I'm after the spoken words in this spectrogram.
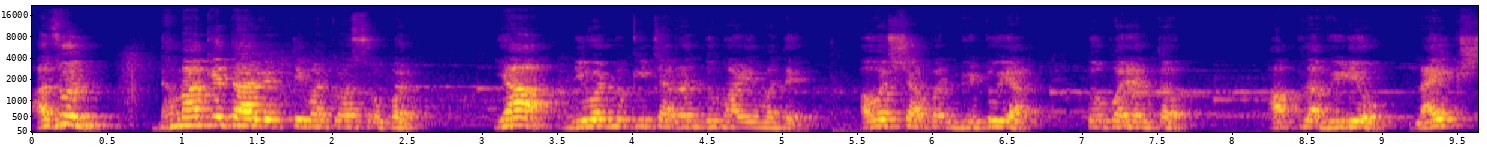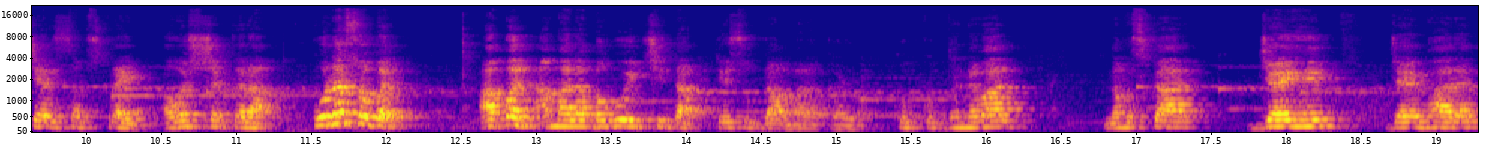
अजून धमाकेदार व्यक्तिमत्वासोबत या निवडणुकीच्या रणधुमाळीमध्ये अवश्य आपण भेटूया. तोपर्यंत आपला व्हिडिओ लाईक शेअर सबस्क्राईब अवश्य करा. कोणासोबत आपण आम्हाला बघू इच्छिता ते सुद्धा आम्हाला कळवा. खूप खूप धन्यवाद. नमस्कार. जय हिंद. जय भारत.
